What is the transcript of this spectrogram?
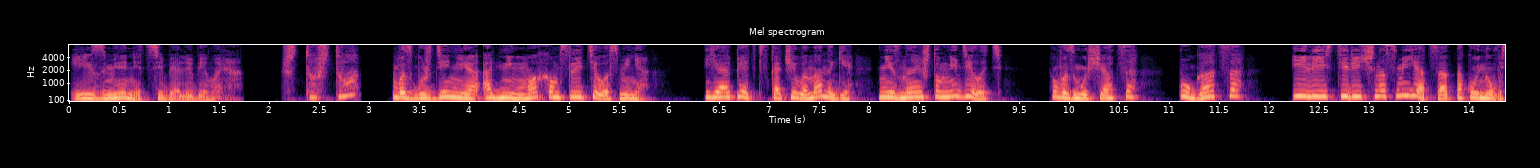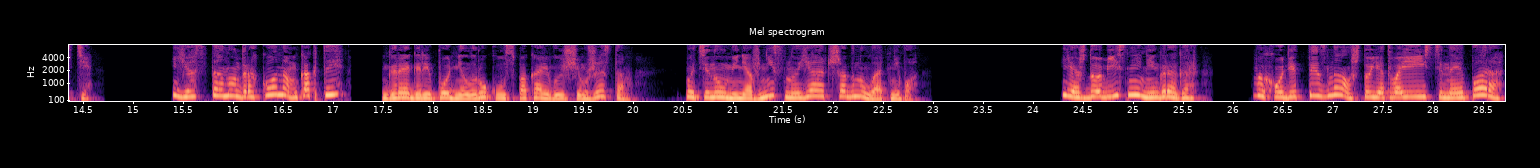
и изменит тебя, любимая». «Что-что?» Возбуждение одним махом слетело с меня. Я опять вскочила на ноги, не зная, что мне делать. Возмущаться, пугаться или истерично смеяться от такой новости. «Я стану драконом, как ты?» Грегори поднял руку успокаивающим жестом, потянул меня вниз, но я отшагнула от него. «Я жду объяснений, Грегор. Выходит, ты знал, что я твоя истинная пара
